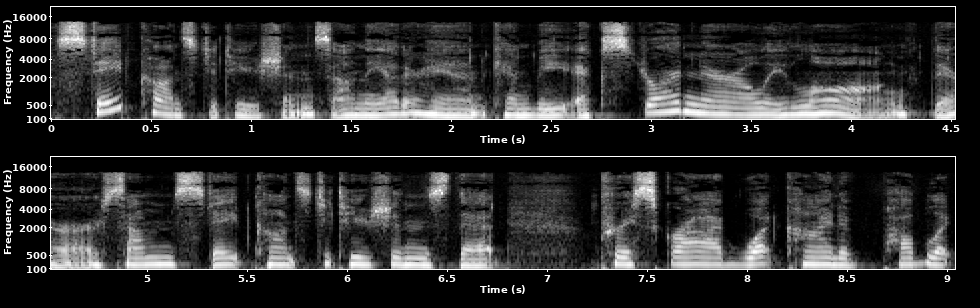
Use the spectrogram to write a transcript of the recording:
State constitutions, on the other hand, can be extraordinarily long. There are some state constitutions that prescribe what kind of public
